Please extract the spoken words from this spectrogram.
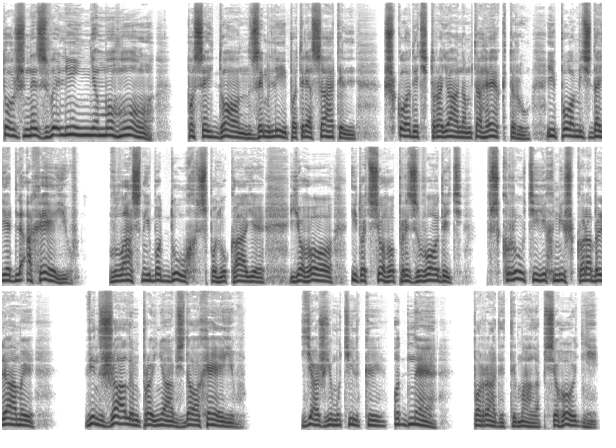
Тож не звеління мого, Посейдон, землі потрясатель, шкодить троянам та Гектору і поміч дає для ахеїв. Власний бо дух спонукає його і до цього призводить, в скруті їх між кораблями, він жалем пройнявсь до Ахеїв. Я ж йому тільки одне порадити мала б сьогодні,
